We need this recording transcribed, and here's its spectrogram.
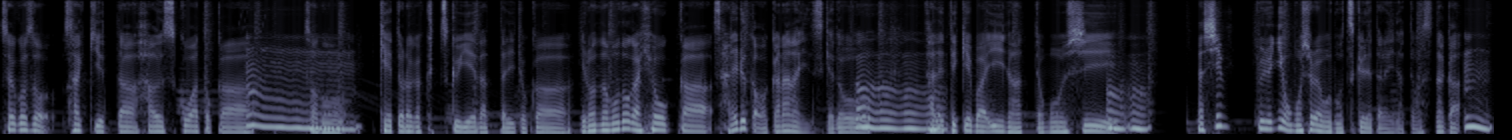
それこそさっき言ったハウスコアとか、うんうんうん。その軽トラがくっつく家だったりとかいろんなものが評価されるかわからないんですけど、うんうんうんうん。されていけばいいなって思うし、うんうん。シンプルに面白いものを作れたらいいなって思います。なんかうん。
